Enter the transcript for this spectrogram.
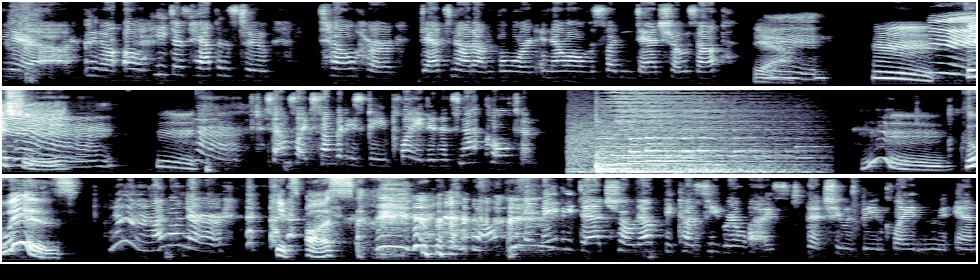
yeah you know oh he just happens to tell her dad's not on board and now all of a sudden dad shows up Yeah. Mm. Hmm. Hmm. Fishy. Hmm. Hmm. Hmm. Sounds like somebody's being played, and it's not Colton. Hmm. Who is? Hmm. I wonder. It's us. well, and maybe Dad showed up because he realized that she was being played, and, and,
